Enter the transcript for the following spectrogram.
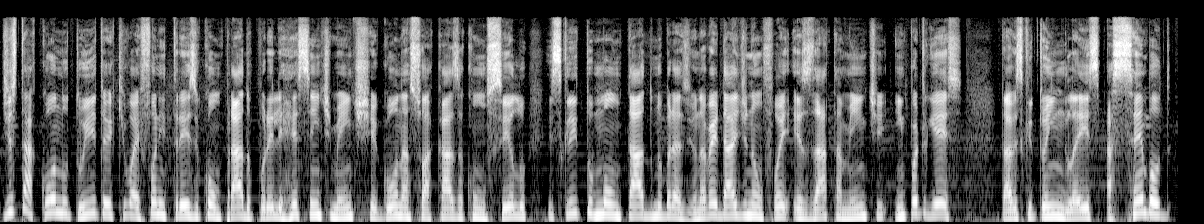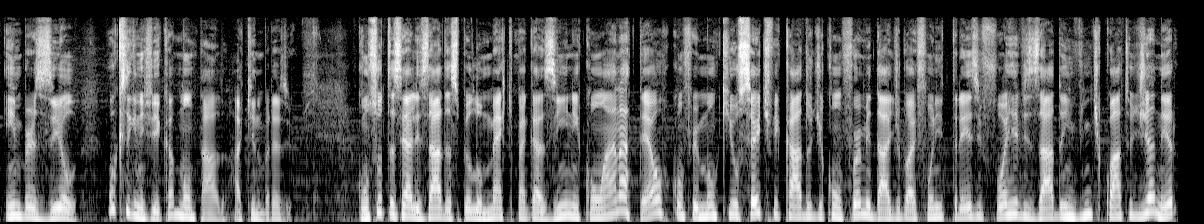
destacou no Twitter que o iPhone 13 comprado por ele recentemente chegou na sua casa com um selo escrito montado no Brasil. Na verdade, não foi exatamente em português. Estava escrito em inglês Assembled in Brazil, o que significa montado aqui no Brasil. Consultas realizadas pelo Mac Magazine com a Anatel confirmam que o certificado de conformidade do iPhone 13 foi revisado em 24 de janeiro,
